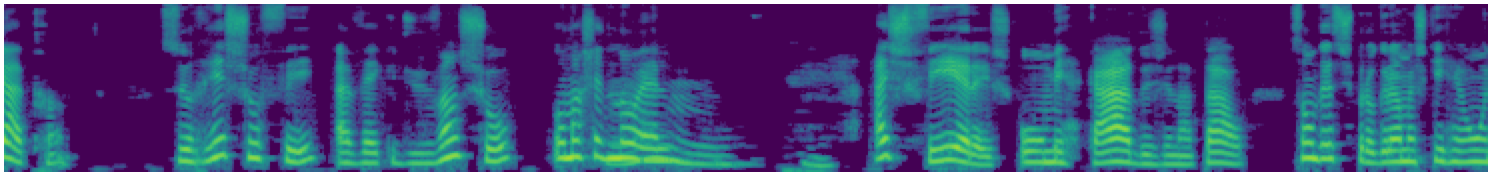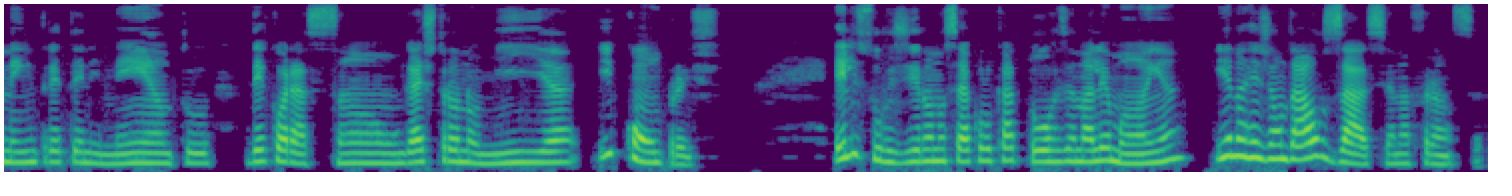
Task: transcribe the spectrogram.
4. Se réchauffer avec du vin chaud au marché de Noël. Hum, As feiras ou mercados de Natal são desses programas que reúnem entretenimento, decoração, gastronomia e compras. Eles surgiram no século XIV na Alemanha e na região da Alsácia, na França.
